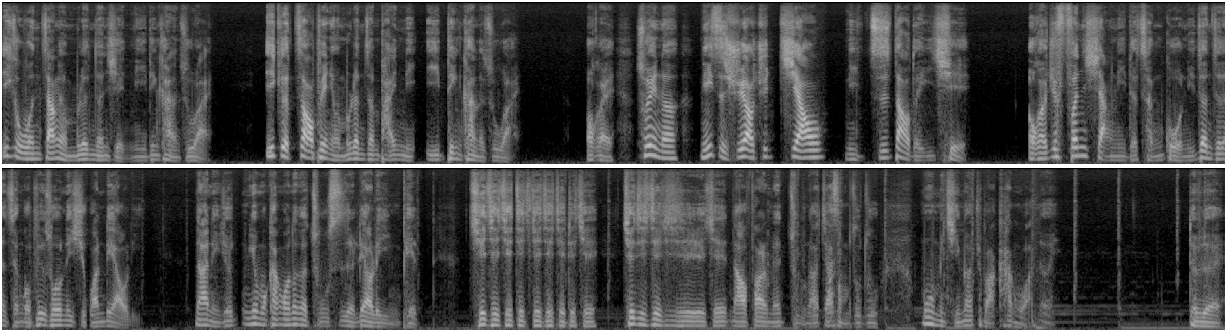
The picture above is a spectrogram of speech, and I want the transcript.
一个文章有没有认真写，你一定看得出来；一个照片有没有认真拍，你一定看得出来。OK，所以呢，你只需要去教你知道的一切，OK，去分享你的成果，你认真的成果。比如说你喜欢料理，那你就你有没有看过那个厨师的料理影片？切切切切切切切切切切切切切切切切，然后放里面煮，然后加什么煮煮，莫名其妙就把它看完了，对不对？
